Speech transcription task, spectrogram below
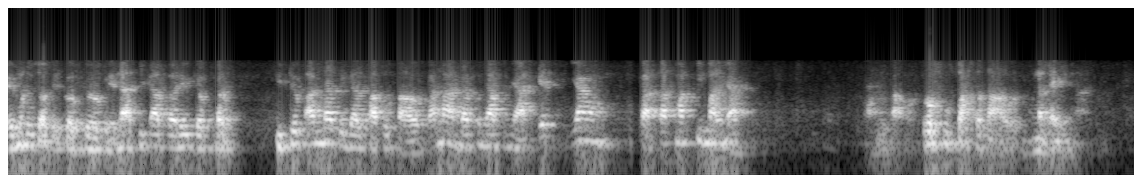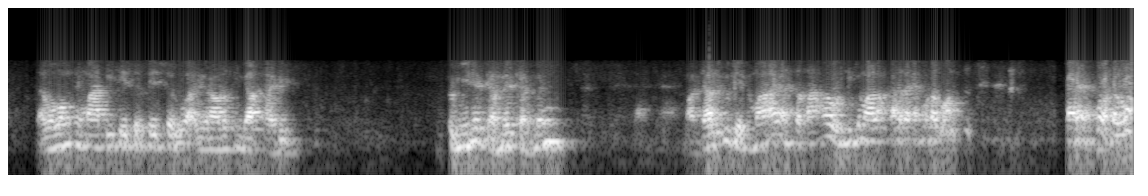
Saya manusia ke goblok ini, nanti kabari dokter hidup Anda tinggal satu tahun karena Anda punya penyakit yang batas maksimalnya terus susah setahun ngeteh. Kalau ngomong yang mati sesuk-sesuk, wah ya harus tinggal hari. Begini damai-damai. Padahal itu jadi lumayan setahun, ini malah karena yang mau Karena apa?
